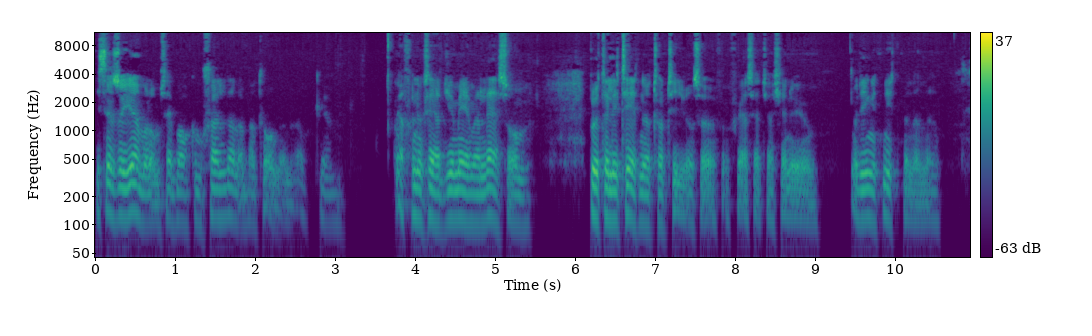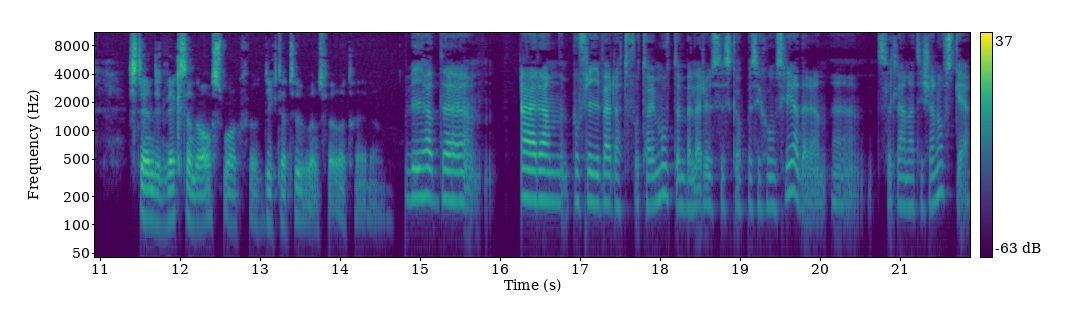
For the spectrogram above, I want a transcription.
Istället så gömmer de sig bakom sköldarna och batongerna. Och, ehm, jag får nog säga att ju mer man läser om brutaliteten och tortyren så får jag säga att jag känner ju, och det är inget nytt, men en eh, ständigt växande avsmak för diktaturens företrädare. Vi hade äran på frivärd att få ta emot den belarusiska oppositionsledaren eh, Svetlana Tichanovskaja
